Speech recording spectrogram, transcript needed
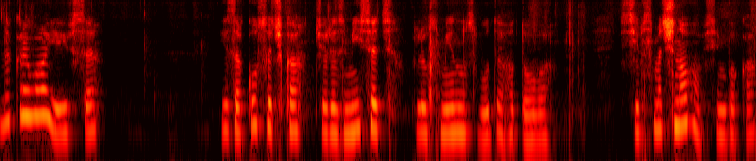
Накриваю і все. І закусочка через місяць плюс-мінус буде готова. Всім смачного, всім пока.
